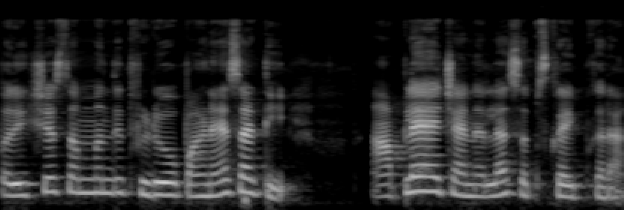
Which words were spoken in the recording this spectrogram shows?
परीक्षेसंबंधित व्हिडिओ पाहण्यासाठी आपल्या या चॅनलला सबस्क्राईब करा.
